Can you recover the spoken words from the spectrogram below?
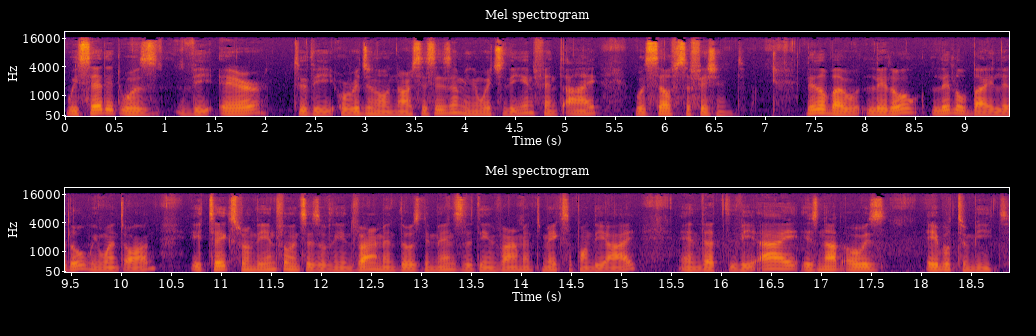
We said it was the heir to the original narcissism in which the infant I was self-sufficient. Little by little, little by little, we went on. It takes from the influences of the environment those demands that the environment makes upon the I, and that the I is not always able to meet.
